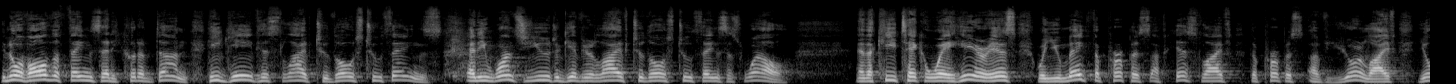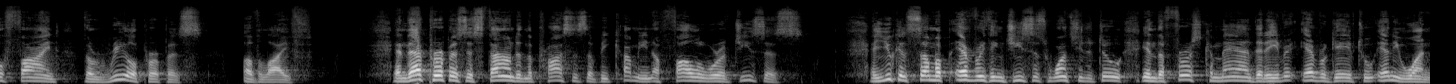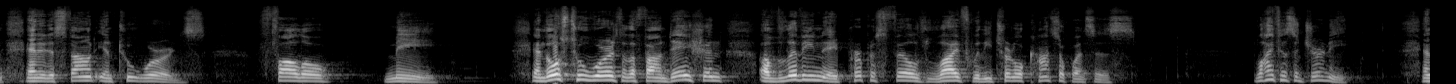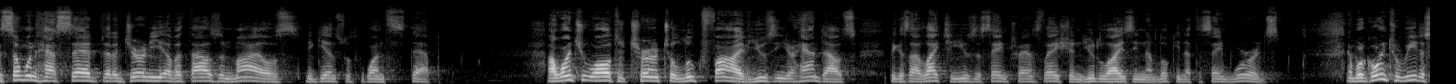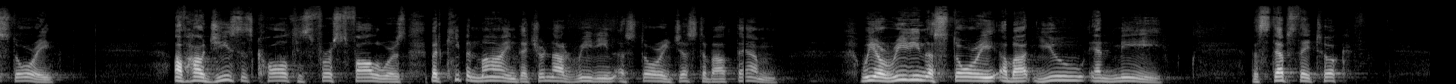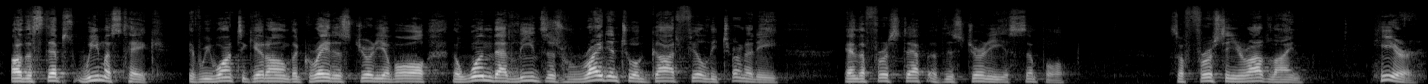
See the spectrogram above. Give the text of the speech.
You know, of all the things that he could have done, he gave his life to those two things. And he wants you to give your life to those two things as well. And the key takeaway here is when you make the purpose of his life the purpose of your life, you'll find the real purpose of life. And that purpose is found in the process of becoming a follower of Jesus. And you can sum up everything Jesus wants you to do in the first command that he ever, gave to anyone, and it is found in two words Follow me. And those two words are the foundation of living a purpose filled life with eternal consequences. Life is a journey. And someone has said that a journey of a thousand miles begins with one step. I want you all to turn to Luke 5 using your handouts because I like to use the same translation, utilizing and looking at the same words. And we're going to read a story of how Jesus called his first followers, but keep in mind that you're not reading a story just about them. We are reading a story about you and me. The steps they took are the steps we must take if we want to get on the greatest journey of all, the one that leads us right into a God filled eternity. And the first step of this journey is simple. So, first in your outline, hear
